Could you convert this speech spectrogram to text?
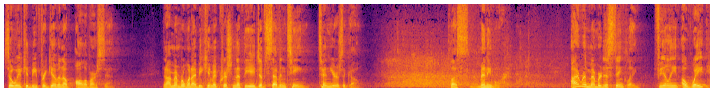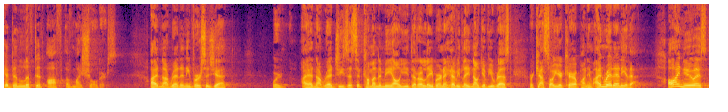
So we could be forgiven of all of our sin. And I remember when I became a Christian at the age of 17, 10 years ago, plus many more. I remember distinctly feeling a weight had been lifted off of my shoulders. I had not read any verses yet where I had not read Jesus had come unto me, all ye that are labor and are heavy laden, I'll give you rest or cast all your care upon him. I hadn't read any of that. All I knew is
